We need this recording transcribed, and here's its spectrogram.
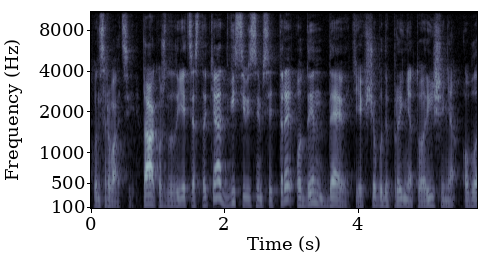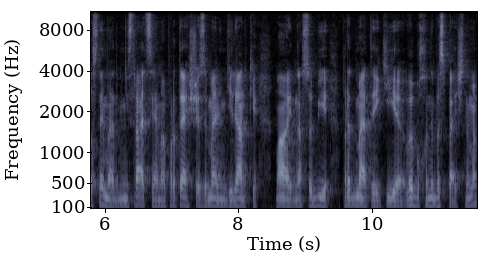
консервації. Також додається стаття 283.1.9. Якщо буде прийнято рішення обласними адміністраціями про те, що земельні ділянки мають на собі предмети, які є вибухонебезпечними,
